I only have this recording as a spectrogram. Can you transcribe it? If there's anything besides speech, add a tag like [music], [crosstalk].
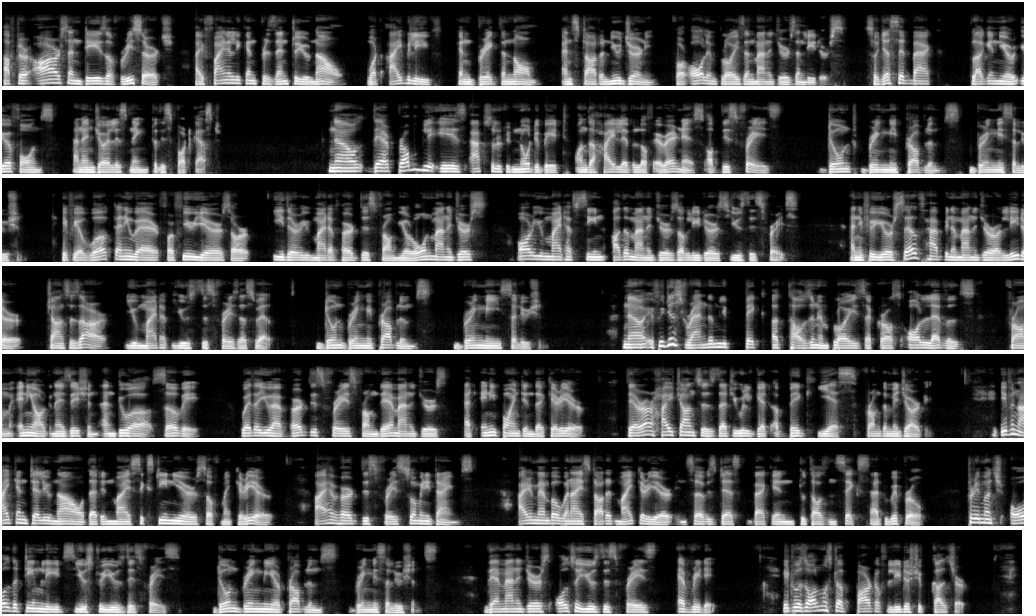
After hours and days of research, I finally can present to you now what I believe can break the norm and start a new journey for all employees and managers and leaders. So just sit back, plug in your earphones, and enjoy listening to this podcast. Now, there probably is absolutely no debate on the high level of awareness of this phrase don't bring me problems, bring me solution. If you have worked anywhere for a few years, or either you might have heard this from your own managers or you might have seen other managers or leaders use this phrase. And if you yourself have been a manager or leader, chances are you might have used this phrase as well. Don't bring me problems, bring me solution. Now, if we just randomly pick a thousand employees across all levels from any organization and do a survey, whether you have heard this phrase from their managers at any point in their career, there are high chances that you will get a big yes from the majority. Even I can tell you now that in my 16 years of my career, I have heard this phrase so many times. I remember when I started my career in service desk back in 2006 at Wipro, pretty much all the team leads used to use this phrase. Don't bring me your problems, bring me solutions. Their managers also use this phrase every day. It was almost a part of leadership culture.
